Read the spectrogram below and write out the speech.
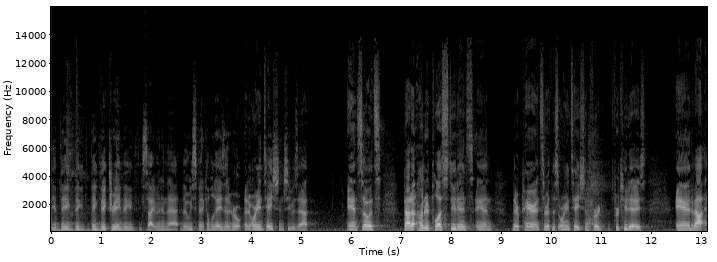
A big, big, big victory, big excitement in that. But we spent a couple days at her an orientation she was at, and so it's about 100 plus students and their parents are at this orientation for for two days, and about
